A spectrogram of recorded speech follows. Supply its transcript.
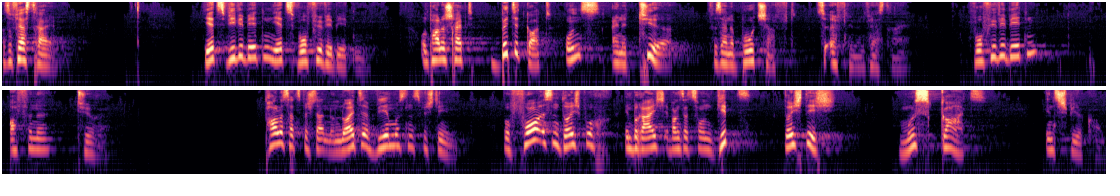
Also Vers 3. Jetzt, wie wir beten, jetzt, wofür wir beten. Und Paulus schreibt, bittet Gott, uns eine Tür für seine Botschaft zu öffnen in Vers 3. Wofür wir beten? Offene Türe. Paulus hat es verstanden und Leute, wir müssen es verstehen. Bevor es einen Durchbruch im Bereich Evangelisation gibt, durch dich, muss Gott ins Spiel kommen.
